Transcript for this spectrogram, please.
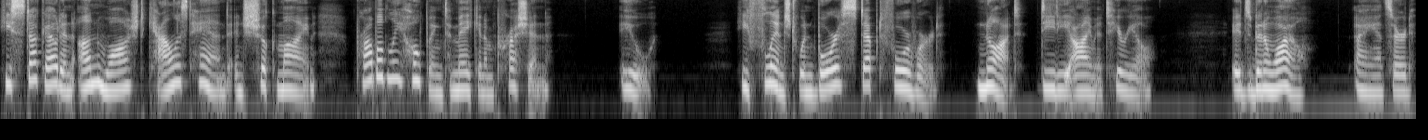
He stuck out an unwashed, calloused hand and shook mine, probably hoping to make an impression. Ew. He flinched when Boris stepped forward, not DDI material. It's been a while, I answered.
